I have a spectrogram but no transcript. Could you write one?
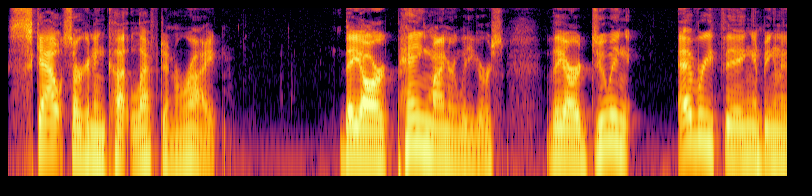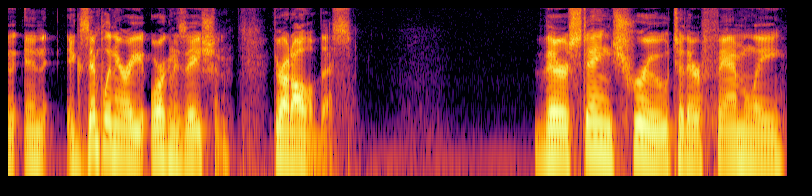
scouts are getting cut left and right. They are paying minor leaguers. They are doing everything and being an exemplary organization throughout all of this they're staying true to their family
